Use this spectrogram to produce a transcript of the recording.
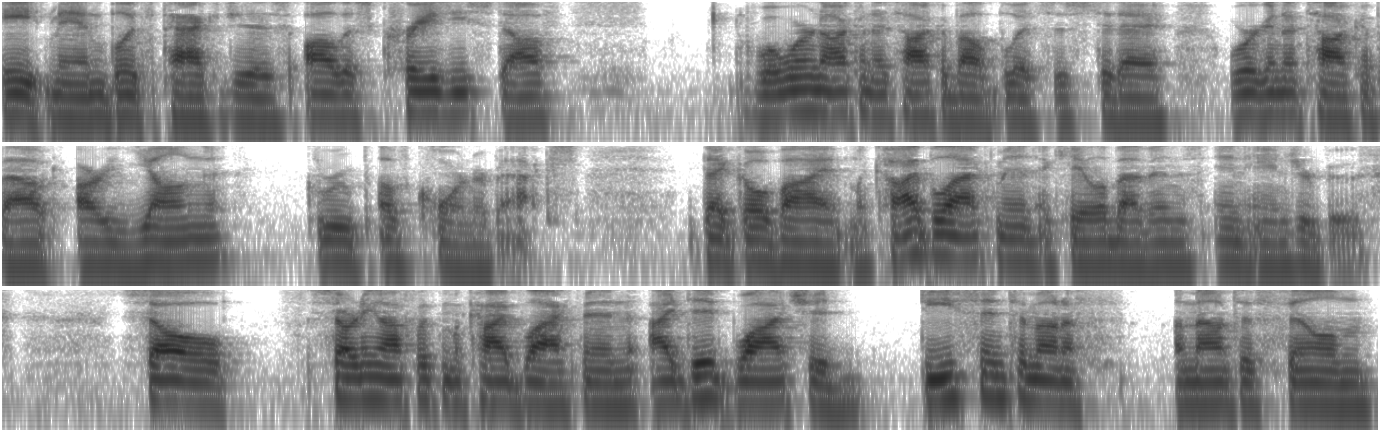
eight man blitz packages, all this crazy stuff. But we're not going to talk about blitzes today. We're going to talk about our young group of cornerbacks that go by Mekhi Blackmon, Caleb Evans, and Andrew Booth. So, starting off with Mekhi Blackmon, I did watch a decent amount of amount of film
